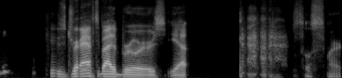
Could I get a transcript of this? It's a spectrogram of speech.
He was drafted by the Brewers. Yep. God, I'm so smart.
